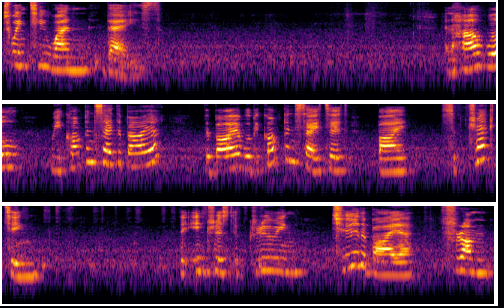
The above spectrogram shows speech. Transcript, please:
21 days. And how will we compensate the buyer? The buyer will be compensated by subtracting the interest accruing to the buyer from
